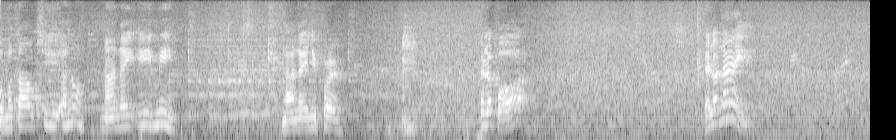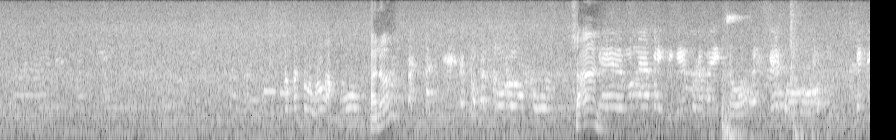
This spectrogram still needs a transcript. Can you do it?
tumatawag si, ano, Nanay Amy. Nanay ni Per. Hello po? Hello, Nay. Papaturo ako. Ano? Papaturo ako. Saan? Eh, mga kaibigan ko naman ito. Eh, oo. Kasi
